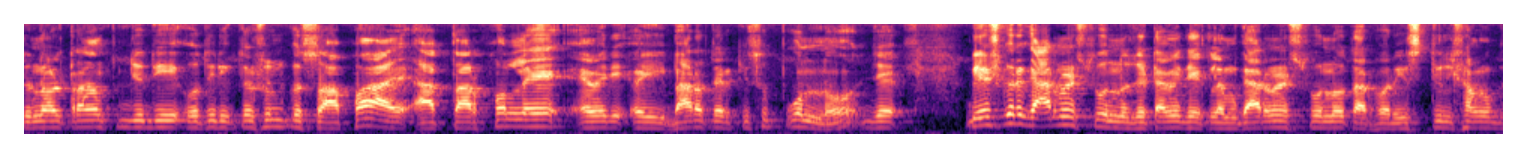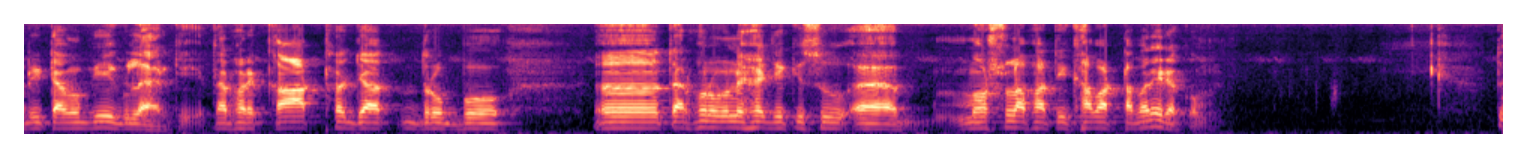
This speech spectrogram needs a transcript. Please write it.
ডোনাল্ড ট্রাম্প যদি অতিরিক্ত শুল্ক চাপায় আর তার ফলে এই ভারতের কিছু পণ্য যে, বিশেষ করে গার্মেন্টস পণ্য যেটা আমি দেখলাম, গার্মেন্টস পণ্য, তারপর স্টিল সামগ্রী টামগ্রী এগুলো আর কি। তারপরে কাঠজাত দ্রব্য তারপর মনে হয় যে কিছু মশলাপাতি খাবার টাবার এরকম। তো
